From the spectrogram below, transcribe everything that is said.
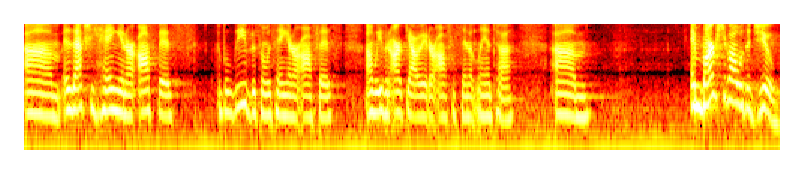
Um, actually hanging in our office. I believe this one was hanging in our office. Um, we have an art gallery at our office in Atlanta. Um, and Marc Chagall was a Jew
